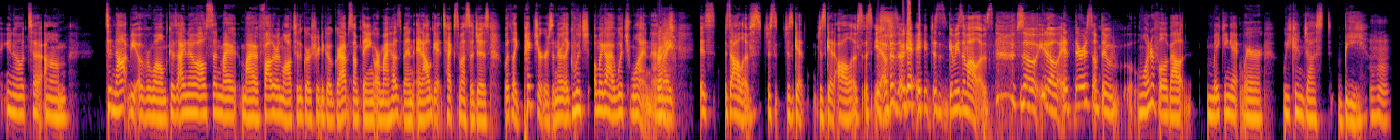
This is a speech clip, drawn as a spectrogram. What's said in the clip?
you know to um to not be overwhelmed because i know i'll send my my father-in-law to the grocery to go grab something or my husband and i'll get text messages with like pictures and they're like which oh my god which one? And Right. like it's it's olives. Just just get just get olives. It's- you know it's okay. Just give me some olives. So you know it there is something wonderful about making it where we can just be. Mm-hmm.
